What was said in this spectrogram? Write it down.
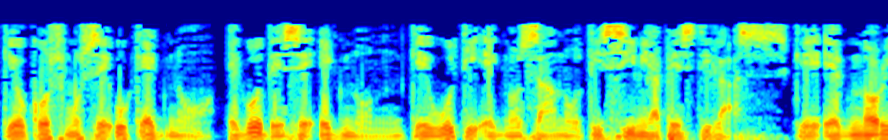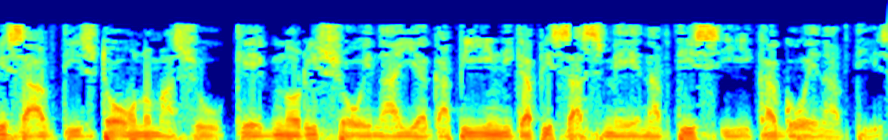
και ο κόσμος σε ουκ έγνω, εγώ δε σε έγνων, και ούτι έγνωσαν ότι σύ με απέστειλας, και εγνώρισα αυτής το όνομα σου, και εγνωρίσω ενα η αγάπη ειν ηγαπήσας με εν αυτής ή καγώ εν αυτής.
